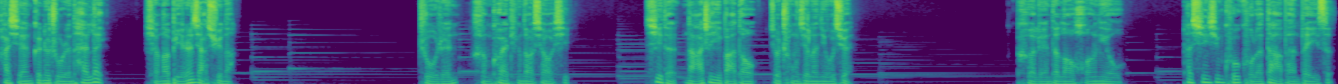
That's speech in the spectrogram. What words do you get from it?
还嫌跟着主人太累，想到别人家去呢。主人很快听到消息，气得拿着一把刀就冲进了牛圈。可怜的老黄牛，他辛辛苦苦了大半辈子，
